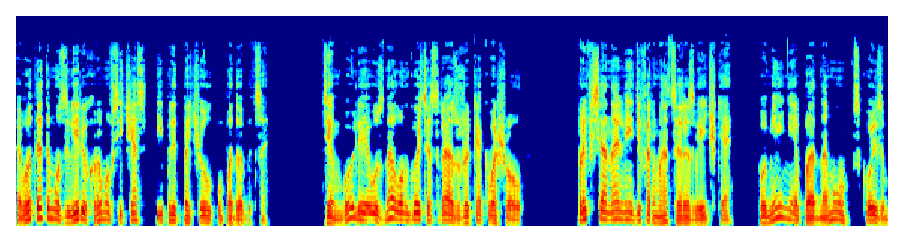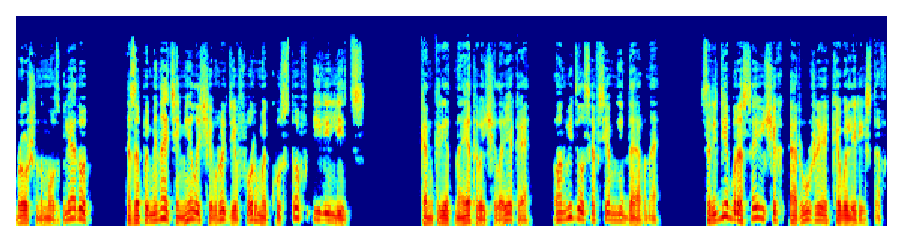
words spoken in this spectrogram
Вот этому зверю Хромов сейчас и предпочел уподобиться. Тем более узнал он гостя сразу же, как вошел, профессиональная деформация разведчика, умение по одному вскользь брошенному взгляду запоминать мелочи вроде формы кустов или лиц. Конкретно этого человека он видел совсем недавно, среди бросающих оружие кавалеристов.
